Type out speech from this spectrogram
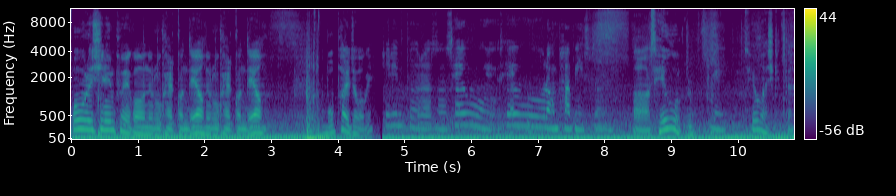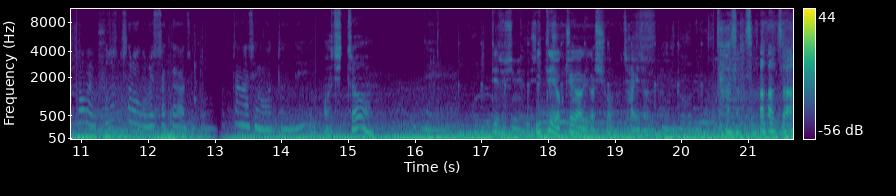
코오리 시림프 외건으로 갈 건데요. 으로 갈 건데요. 뭐 팔죠 거기? 시림프라서 새우 새우랑 밥이 있어요. 아 새우. 네. 새우 맛있겠다. 처음에 푸드 트럭으로 시작해가지고 확장하신 것 같던데. 아 진짜? 네. 이때 조심해야 돼. 이때 역주행하기가 쉬워. 좌회전. 자자자자.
